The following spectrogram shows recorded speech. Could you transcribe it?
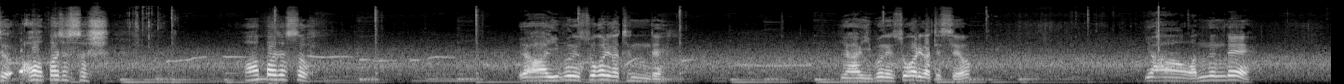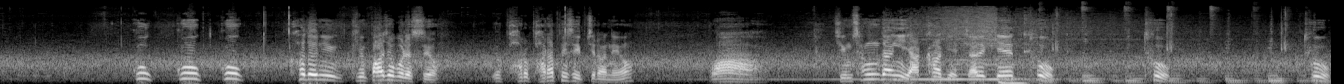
히트, 아 빠졌어. 씨. 아 빠졌어. 야 이번엔 쏘가리 같았는데. 야 이번엔 쏘가리 같았어요. 야 왔는데 꾹꾹꾹 하더니 그냥 빠져버렸어요. 바로 발 앞에서 입질하네요. 와 지금 상당히 약하게 짧게 툭 툭, 툭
